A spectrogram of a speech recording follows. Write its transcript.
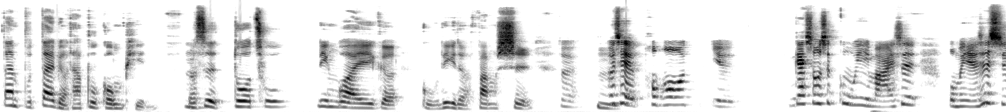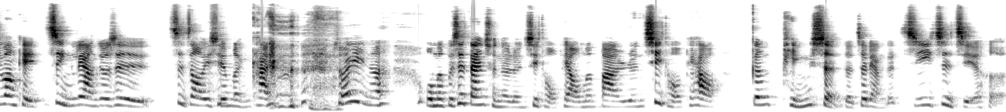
但不代表它不公平，而是多出另外一个。鼓励的方式，对，而且婆婆也应该说是故意嘛，还是我们也是希望可以尽量就是制造一些门槛，所以呢，我们不是单纯的人气投票，我们把人气投票跟评审的这两个机制结合，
